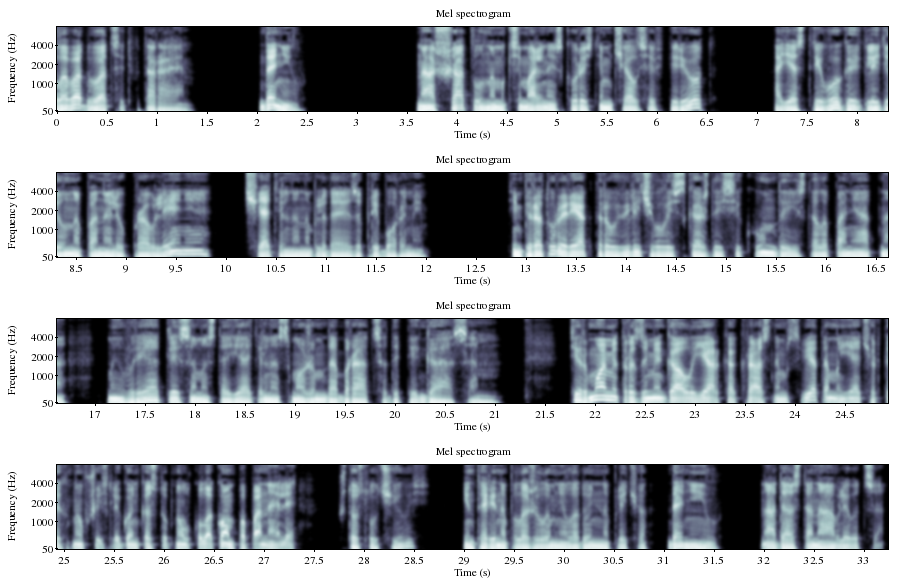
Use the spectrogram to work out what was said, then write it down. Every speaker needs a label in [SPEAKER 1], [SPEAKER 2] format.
[SPEAKER 1] Глава 22. Данил. Наш шаттл на максимальной скорости мчался вперед, а я с тревогой глядел на панель управления, тщательно наблюдая за приборами. Температура реактора увеличивалась с каждой секундой, и стало понятно, мы вряд ли самостоятельно сможем добраться до Пегаса. Термометр замигал ярко-красным светом, и я, чертыхнувшись, легонько стукнул кулаком по панели. Что случилось? Интарина положила мне ладонь на плечо. «Данил, надо останавливаться.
